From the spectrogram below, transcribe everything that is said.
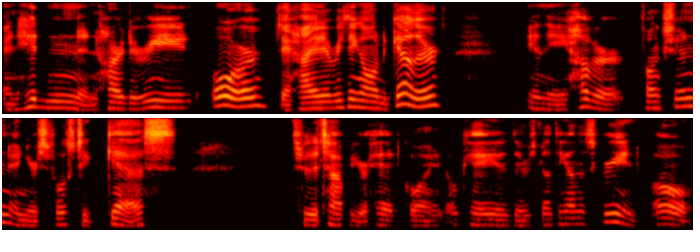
and hidden and hard to read, or they hide everything all together in the hover function and you're supposed to guess through the top of your head going, okay, there's nothing on the screen. Oh,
